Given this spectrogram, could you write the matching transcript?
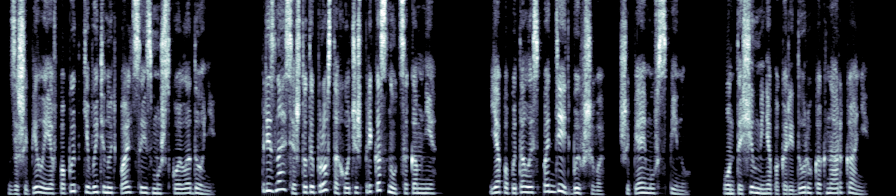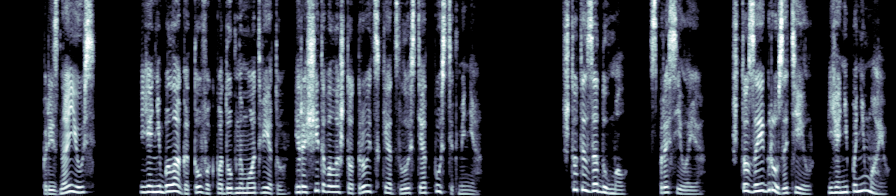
— зашипела я в попытке вытянуть пальцы из мужской ладони. «Признайся, что ты просто хочешь прикоснуться ко мне». Я попыталась поддеть бывшего, шипя ему в спину. Он тащил меня по коридору, как на аркане. «Признаюсь». Я не была готова к подобному ответу и рассчитывала, что Троицкий от злости отпустит меня. «Что ты задумал?» — спросила я. «Что за игру затеял? Я не понимаю»,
